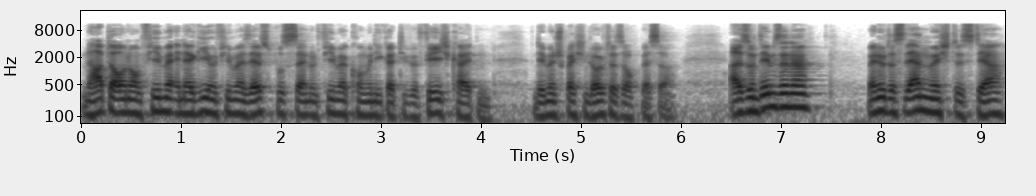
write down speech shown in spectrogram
und habe da auch noch viel mehr Energie und viel mehr Selbstbewusstsein und viel mehr kommunikative Fähigkeiten. Und dementsprechend läuft das auch besser. Also in dem Sinne, wenn du das lernen möchtest, ja,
